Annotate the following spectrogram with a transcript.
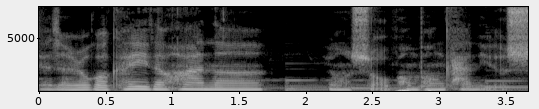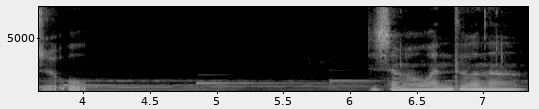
接着，如果可以的话呢，用手碰碰看你的食物是什么温度呢？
